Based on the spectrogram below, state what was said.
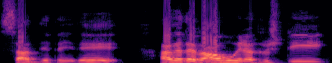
ಸಾಧ್ಯತೆ ಇದೆ. ಹಾಗಾದ್ರೆ ರಾಹುವಿನ ದೃಷ್ಟಿ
